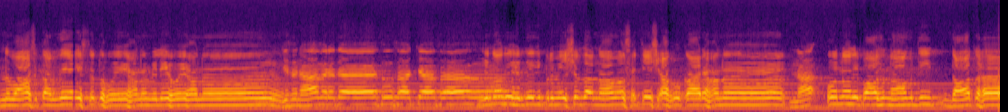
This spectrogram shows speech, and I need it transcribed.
ਨਿਵਾਸ ਕਰਦੇ ਇਸਤ ਹੋਏ ਹਨ ਮਿਲੇ ਹੋਏ ਹਨ। ਜਿਸ ਨਾਮ ਹਿਰਦੈ ਸੋ ਸਾਚਾ ਸਾਹ। ਜਿਨ੍ਹਾਂ ਦੇ ਹਿਰਦੇ 'ਚ ਪਰਮੇਸ਼ਰ ਦਾ ਨਾਮ ਹੈ ਸੱਚੇ ਸ਼ਾਹੂਕਾਰ ਹਨ। ਨਾ ਉਹਨਾਂ ਦੇ ਪਾਸ ਨਾਮ ਦੀ ਦਾਤ ਹੈ।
